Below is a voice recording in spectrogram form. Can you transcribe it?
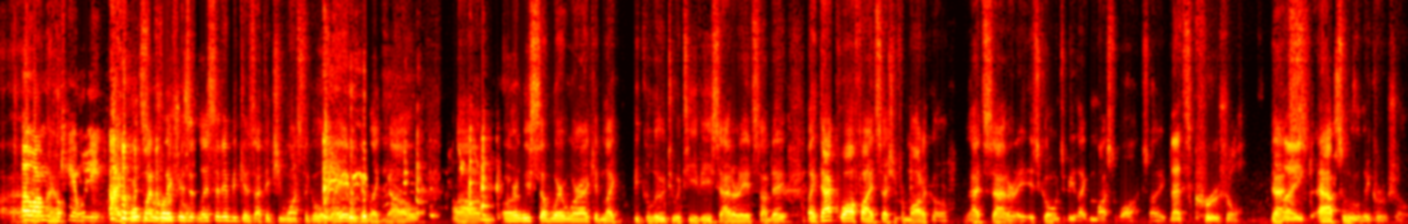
oh, I, I'm I, hope- can't wait. I hope my wife isn't listening because I think she wants to go away, and be like no, um, or at least somewhere where I can like be glued to a TV Saturday and Sunday. Like that qualified session for Monaco that Saturday is going to be like must watch. Like that's crucial. that's Like- absolutely crucial.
